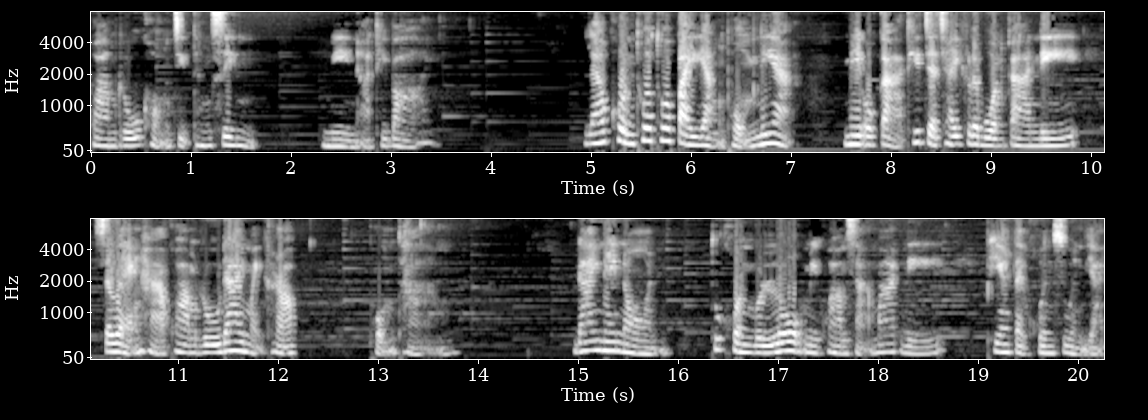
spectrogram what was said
ความรู้ของจิตทั้งสิ้น มีนอธิบาย แล้วคนทั่ว ๆ ไปอย่างผมเนี่ย มีโอกาสที่จะใช้กระบวนการนี้แสวงหาความรู้ได้ไหมครับ ผมถาม ได้แน่นอน ทุกคนบนโลกมีความสามารถนี้ เพียงแต่คนส่วนใหญ่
